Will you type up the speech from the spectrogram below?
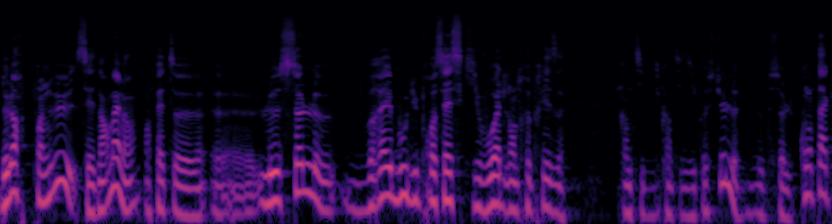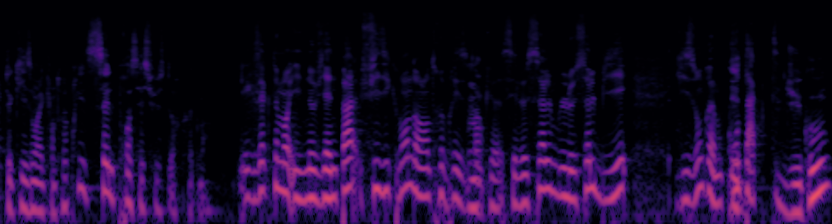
De leur point de vue, c'est normal. Hein. En fait, euh, euh, le seul vrai bout du process qu'ils voient de l'entreprise quand ils, quand ils y postulent, le seul contact qu'ils ont avec l'entreprise, c'est le processus de recrutement. Exactement, ils ne viennent pas physiquement dans l'entreprise. Donc euh, c'est le seul, le seul biais qu'ils ont comme contact. du coup,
